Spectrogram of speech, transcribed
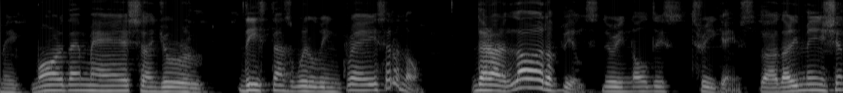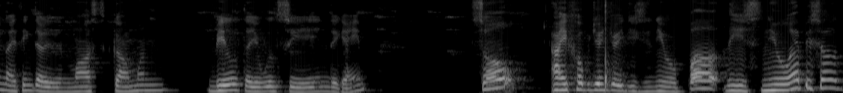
make more damage and your distance will be increased i don't know. There are a lot of builds during all these three games but i mentioned. I think that is the most common build that you will see in the game. So i hope you enjoyed this new po- this new episode.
